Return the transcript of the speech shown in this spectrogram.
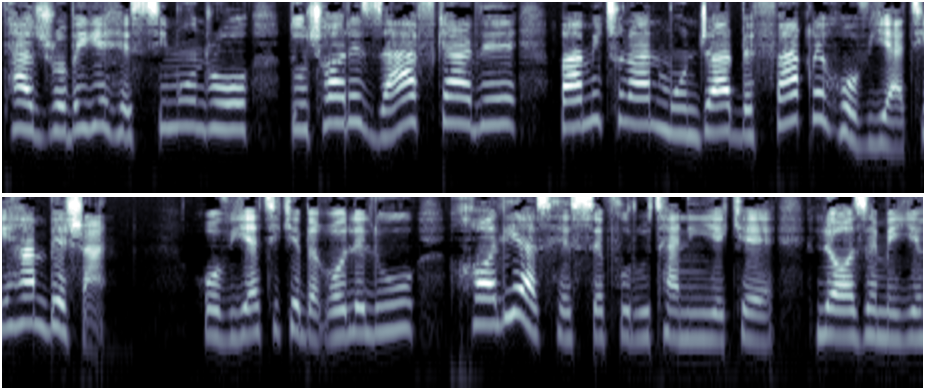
تجربه حسیمون رو دچار ضعف کرده و می‌تونن منجر به فقر هویتی هم بشن. هویتی که به قول لو خالی از حس فروتنیه که لازمه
